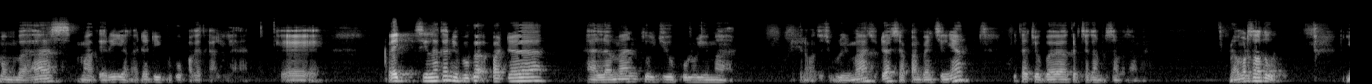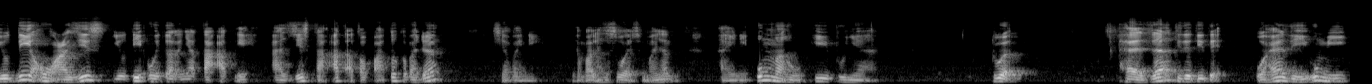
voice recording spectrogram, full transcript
membahas materi yang ada di buku paket kalian. Oke. Baik, silahkan dibuka pada halaman 75. Halaman 75, sudah siapkan pensilnya. Kita coba kerjakan bersama-sama. Nomor satu, yuti'u aziz, yuti'u itu artinya taat ya. Aziz taat atau patuh kepada siapa ini? Yang paling sesuai semuanya. Nah ini ummahu ibunya. Dua, haza titik-titik. Wahadhi umi.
